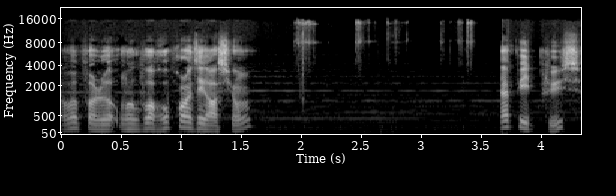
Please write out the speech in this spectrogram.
On va pouvoir reprendre l'intégration. Un de plus.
